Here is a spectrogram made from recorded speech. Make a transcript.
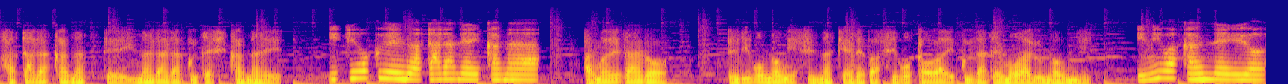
働かなくていいなら楽でしかない。1億円当たらねえかな甘えだろ。襟好みしなければ仕事はいくらでもあるのに。意味わかんねえよ。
